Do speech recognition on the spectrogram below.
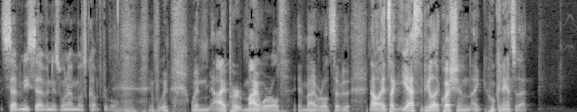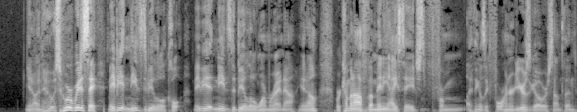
77 is when I'm most comfortable. when, when I per my world in my world stuff. No, it's like you ask the people that question, like who can answer that? You know, and who's who are we to say? Maybe it needs to be a little cold. Maybe it needs to be a little warmer right now. You know, we're coming off of a mini ice age from I think it was like 400 years ago or something.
